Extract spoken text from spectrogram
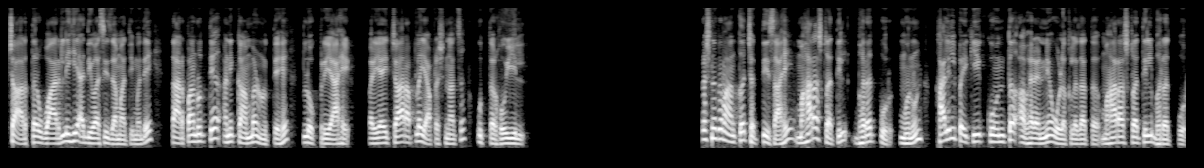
चार. तर वारली ही आदिवासी जमातीमध्ये तारपा नृत्य आणि कांबण नृत्य हे लोकप्रिय आहे. पर्याय चार आपलं या प्रश्नाचं उत्तर होईल. प्रश्न क्रमांक छत्तीस आहे महाराष्ट्रातील भरतपूर म्हणून खालीलपैकी कोणतं अभयारण्य ओळखलं जातं? महाराष्ट्रातील भरतपूर.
